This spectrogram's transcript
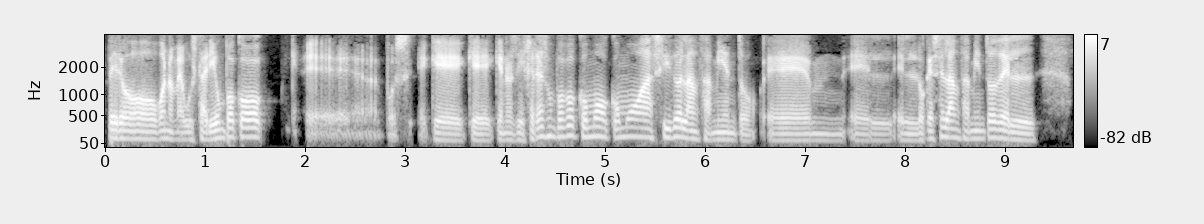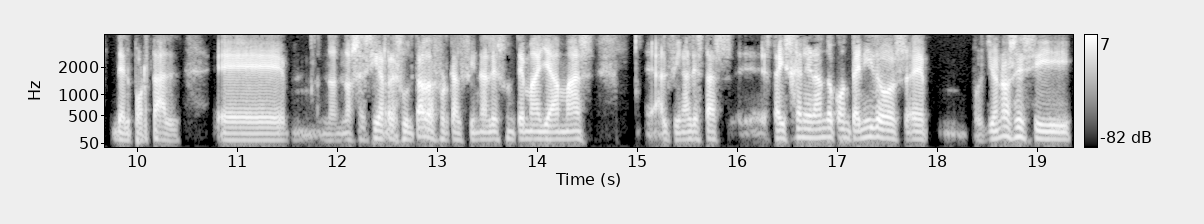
pero bueno, me gustaría un poco eh, pues que, que, que, nos dijeras un poco cómo, cómo ha sido el lanzamiento, eh, el, lo que es el lanzamiento del, del portal. eh, no, sé si resultados, porque al final es un tema ya más, eh, al final estás, estáis generando contenidos, pues yo no sé si,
